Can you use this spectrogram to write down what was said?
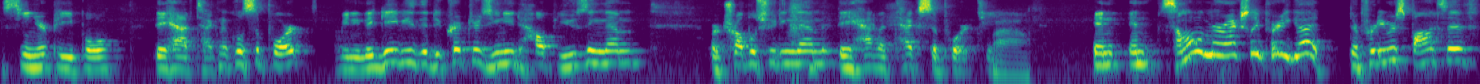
senior people. They have technical support, meaning they gave you the decryptors. You need help using them or troubleshooting them. They have a tech support team. Wow. And and some of them are actually pretty good. They're pretty responsive.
